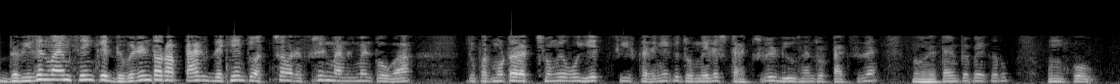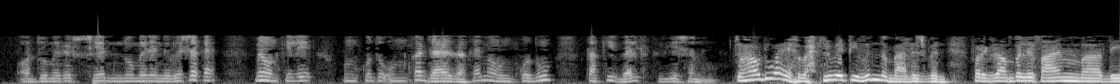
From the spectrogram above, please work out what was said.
the reason why I'm saying कि डिविडेंड और आप टैक्स देखें जो अच्छा और एफिशिएंट मैनेजमेंट होगा जो प्रमोटर अच्छे होंगे वो ये चीज़ करेंगे कि जो मेरे स्टैचुरी ड्यूज हैं जो टैक्सेस हैं मैं उन्हें टाइम पे पे करूँ उनको और जो मेरे शेयर जो मेरे निवेशक हैं मैं उनके लिए उनको जो उनका जायज़ हक है मैं उनको दूँ ताकि वेल्थ क्रिएशन हो So how do I evaluate even the management? For example, if I'm uh, the,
